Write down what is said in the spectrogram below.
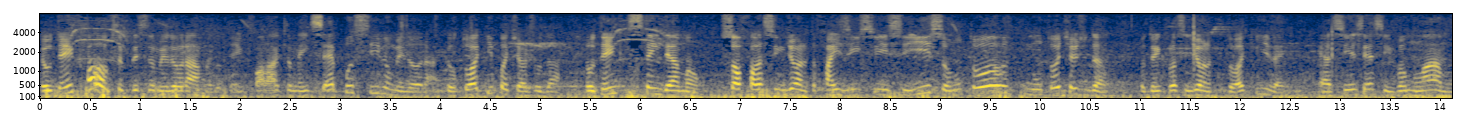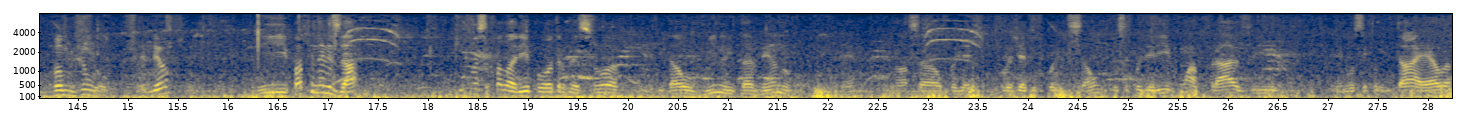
Eu tenho que falar que você precisa melhorar, mas eu tenho que falar também que é possível melhorar. Que eu tô aqui para te ajudar. Eu tenho que te estender a mão. Só fala assim, Jonathan, faz isso, isso e isso. Eu não tô, não tô te ajudando. Eu tenho que falar assim, Jonathan, tô aqui, velho. É assim, assim, assim. Vamos lá, vamos junto. Entendeu? E para finalizar, o que você falaria para outra pessoa que está ouvindo e está vendo né, nossa, o projeto, projeto de conexão? Você poderia, com uma frase, você conectar ela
